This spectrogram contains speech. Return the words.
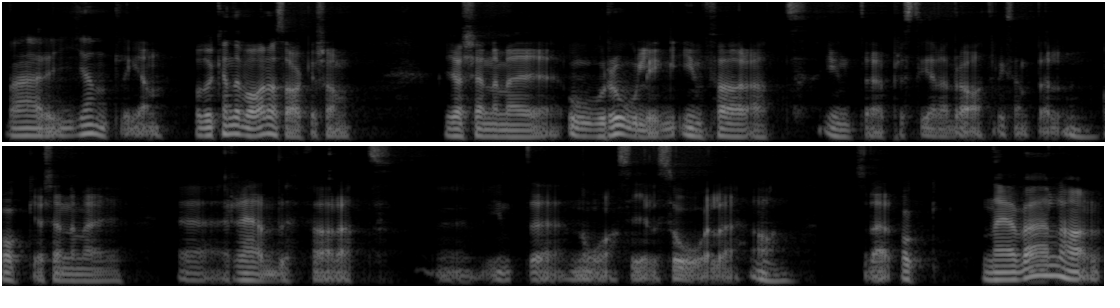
Vad är det egentligen? Och då kan det vara saker som jag känner mig orolig inför att inte prestera bra till exempel. Och jag känner mig eh, rädd för att eh, inte nå si eller så. Eller, ja, sådär. Och när jag väl har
